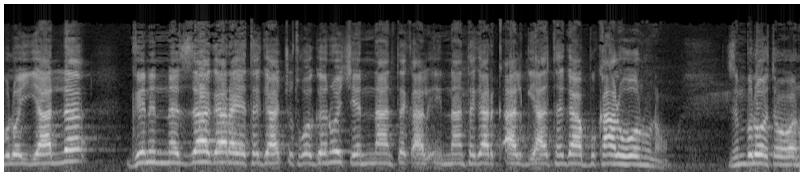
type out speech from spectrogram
ብሎ እያለ ግን እነዛ ጋር የተጋጩት ወገኖች እናንተ ጋር ቃል ያልተጋቡ ካልሆኑ ነው። ዝም ብሎ ተሆኑ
